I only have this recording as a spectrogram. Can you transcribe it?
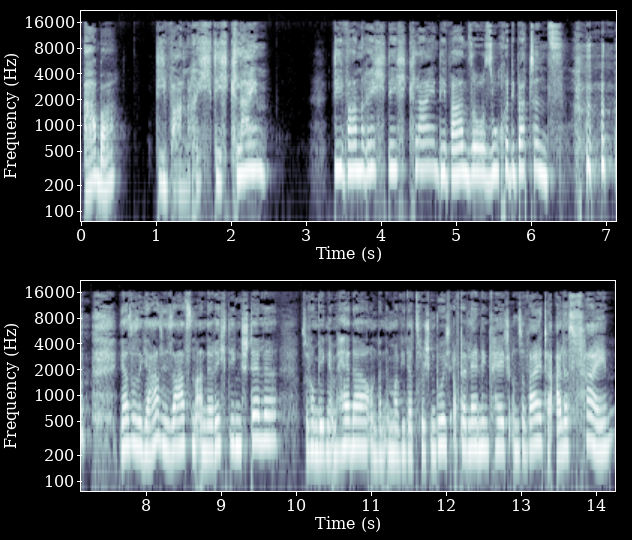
Aber die waren richtig klein. Die waren richtig klein, die waren so, suche die Buttons. Ja, so, ja, sie saßen an der richtigen Stelle, so von wegen im Header und dann immer wieder zwischendurch auf der Landingpage und so weiter. Alles fein.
